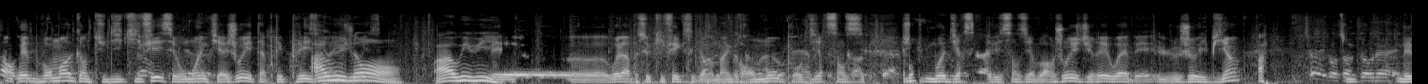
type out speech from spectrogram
Non, mais pour moi, quand tu dis kiffer, c'est au moins que tu as joué et tu as pris plaisir. Ah à y oui, jouer. non Ah oui, oui. Mais euh, voilà, parce que kiffer, c'est quand même un grand mot pour dire sans. Bon. Moi, dire ça sans y avoir joué, je dirais, ouais, mais le jeu est bien, mais,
